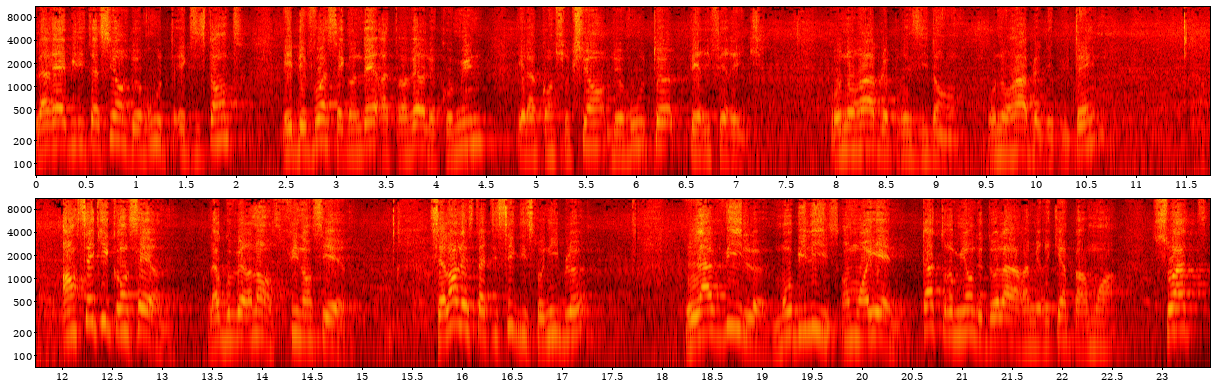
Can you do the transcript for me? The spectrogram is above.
la réhabilitation de routes existantes et des voies secondaires à travers les communes et la construction de routes périphériques. Honorable Président, honorable député, en ce qui concerne la gouvernance financière, selon les statistiques disponibles, la ville mobilise en moyenne 4 millions de dollars américains par mois, soit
